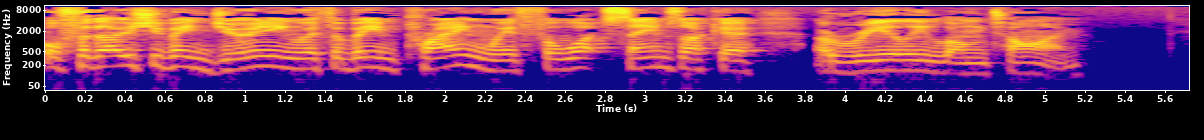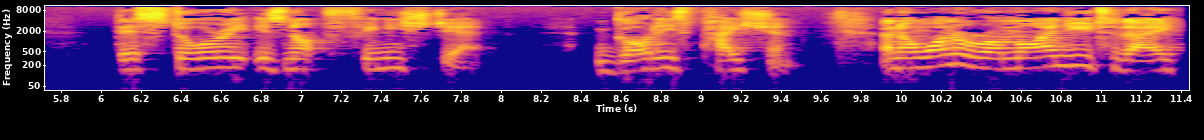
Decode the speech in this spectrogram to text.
Or for those you've been journeying with or been praying with for what seems like a, a really long time. Their story is not finished yet. God is patient. And I want to remind you today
